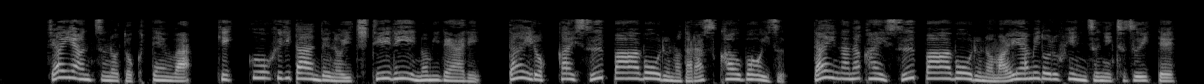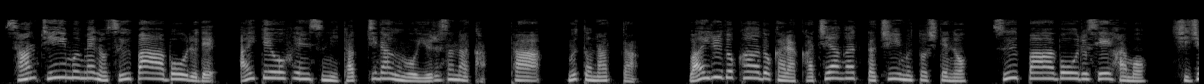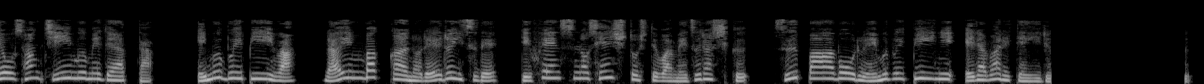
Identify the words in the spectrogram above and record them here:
ジャイアンツの得点は、キックオフリターンでの 1TD のみであり、第6回スーパーボールのダラスカウボーイズ、第7回スーパーボールのマイアミドルフィンズに続いて、3チーム目のスーパーボールで相手オフェンスにタッチダウンを許さなかった無となった。ワイルドカードから勝ち上がったチームとしてのスーパーボール制覇も史上3チーム目であった。MVP はラインバッカーのレールイスでディフェンスの選手としては珍しくスーパーボール MVP に選ばれている。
